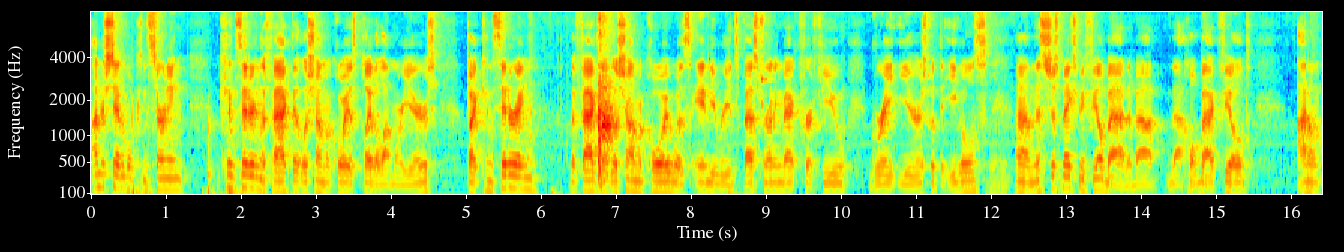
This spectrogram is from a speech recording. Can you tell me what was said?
understandable concerning, considering the fact that LeSean McCoy has played a lot more years. But considering the fact that LeSean McCoy was Andy Reid's best running back for a few great years with the Eagles, um, this just makes me feel bad about that whole backfield. I don't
